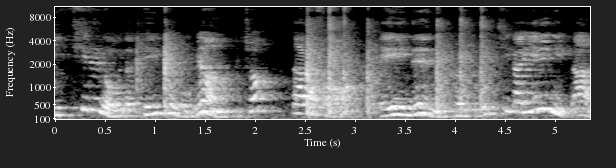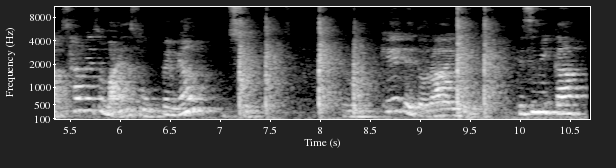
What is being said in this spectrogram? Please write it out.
이 t를 여기다 대입해 보면 그렇죠? 따라서 a는 결국 t가 1이니까 3에서 마이너스 5 빼면 9이 이게. 됐습니까?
